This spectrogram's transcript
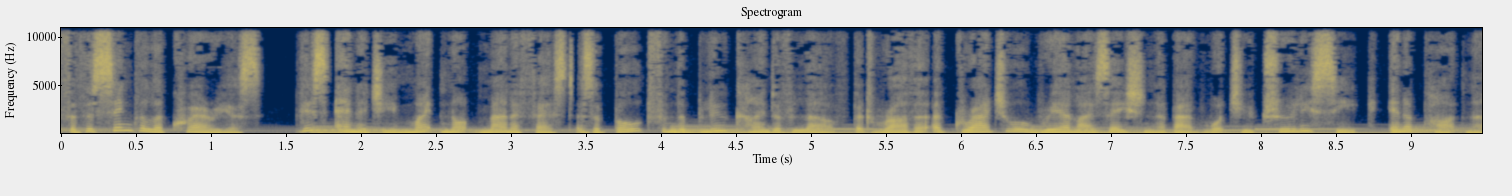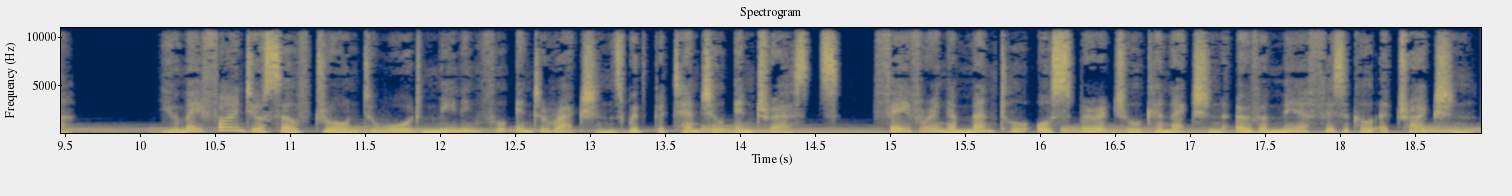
For the single Aquarius, this energy might not manifest as a bolt from the blue kind of love but rather a gradual realization about what you truly seek in a partner. You may find yourself drawn toward meaningful interactions with potential interests, favoring a mental or spiritual connection over mere physical attraction.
